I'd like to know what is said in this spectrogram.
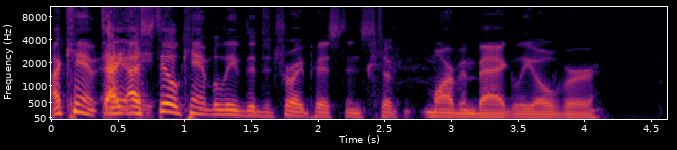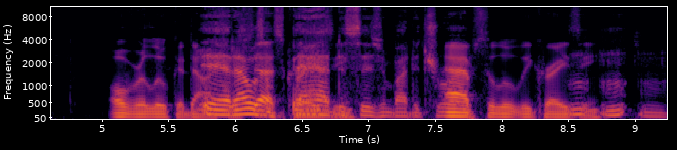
I can't. I, I, still can't believe the Detroit Pistons took Marvin Bagley over over Luka Doncic. Yeah, that was That's a bad decision by Detroit. Absolutely crazy. Mm-mm-mm.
